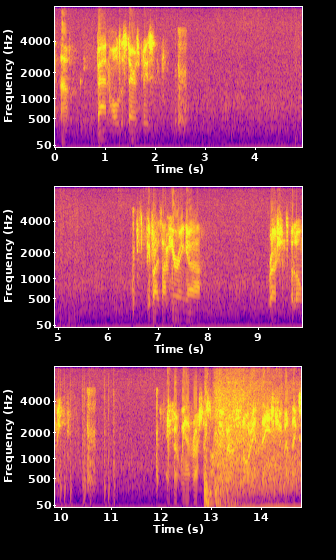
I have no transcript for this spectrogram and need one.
10 now. Van, hold the stairs, please. Be advised, I'm hearing uh, Russians below me. Affirm, we have Russians on the ground in orient the HQ buildings.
